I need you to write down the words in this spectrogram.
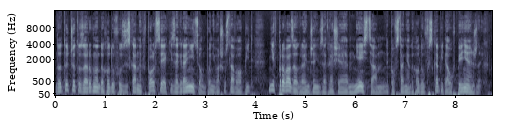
Dotyczy to zarówno dochodów uzyskanych w Polsce, jak i za granicą, ponieważ ustawa o PIT nie wprowadza ograniczeń w zakresie miejsca powstania dochodów z kapitałów pieniężnych.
